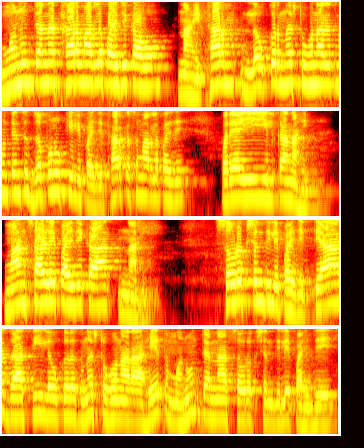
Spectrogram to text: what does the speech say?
म्हणून त्यांना ठार मारलं पाहिजे का हो? नाही ठार लवकर नष्ट होणार आहेत म्हणून त्यांचं जपणूक केली पाहिजे. ठार कसं मारलं पाहिजे? पर्याय येईल का नाही? माणसाळले पाहिजे का नाही? संरक्षण दिले पाहिजे. त्या जाती लवकरच नष्ट होणार आहेत म्हणून त्यांना संरक्षण दिले पाहिजे.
